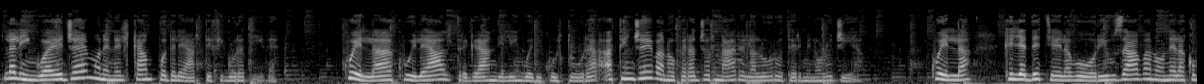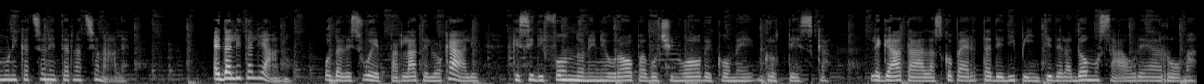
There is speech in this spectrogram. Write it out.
la lingua egemone nel campo delle arti figurative, quella a cui le altre grandi lingue di cultura attingevano per aggiornare la loro terminologia, quella che gli addetti ai lavori usavano nella comunicazione internazionale. È dall'italiano o dalle sue parlate locali che si diffondono in Europa voci nuove come grottesca, legata alla scoperta dei dipinti della Domus Aurea a Roma.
